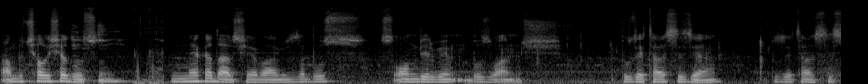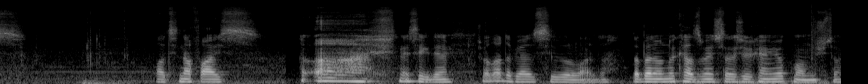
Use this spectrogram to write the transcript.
Tamam bu çalışa dursun. Ne kadar şey var bizde? Buz. 11 bin buz varmış. Buz yetersiz ya. Buz yetersiz. Atina Ice. Ah, neyse gidelim. Şuralarda bir yerde silver vardı. Da ben onu kazmaya çalışırken yok mu olmuştu?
